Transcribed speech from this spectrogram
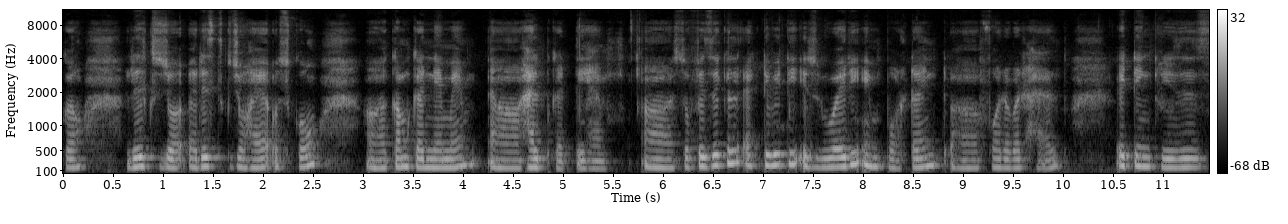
का रिस्क जो रिस्क जो है उसको आ, कम करने में हेल्प करती है। So physical activity is very important for our health it increases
